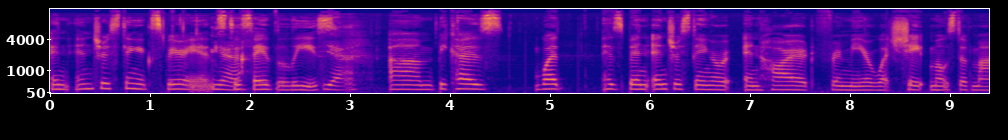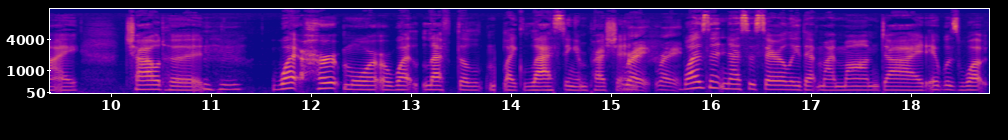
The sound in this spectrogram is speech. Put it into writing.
an interesting experience, Yeah. to say the least. Yeah. Um, because what has been interesting or and hard for me, or what shaped most of my childhood, Mm-hmm. what hurt more or what left the like lasting impression, Right, right. wasn't necessarily that my mom died. It was what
